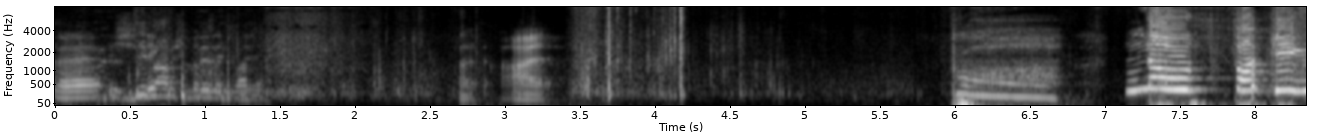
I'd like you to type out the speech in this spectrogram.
Äh, ich Die leg mich Waffen will ich warte. nicht. Al- Boah. No fucking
